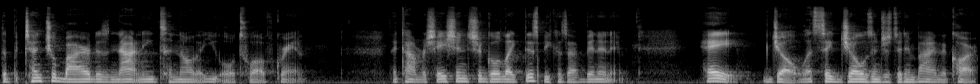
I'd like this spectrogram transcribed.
The potential buyer does not need to know that you owe 12 grand. The conversation should go like this because I've been in it. Hey, Joe. Let's say Joe's interested in buying the car.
